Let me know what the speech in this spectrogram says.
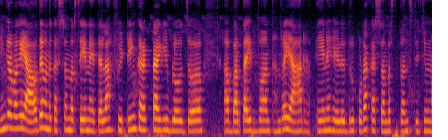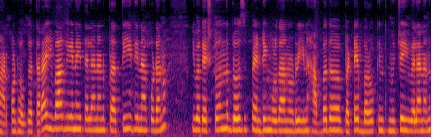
ಹಿಂಗಿರುವಾಗ ಯಾವುದೇ ಒಂದು ಕಸ್ಟಮರ್ಸ್ ಏನೈತಲ್ಲ ಫಿಟ್ಟಿಂಗ್ ಕರೆಕ್ಟಾಗಿ ಬ್ಲೌಸ್ ಬರ್ತಾಯಿದ್ವು ಅಂತಂದರೆ ಯಾರು ಏನೇ ಹೇಳಿದ್ರು ಕೂಡ ಕಸ್ಟಮರ್ಸ್ ಬಂದು ಸ್ಟಿಚಿಂಗ್ ಮಾಡ್ಕೊಂಡು ಹೋಗತ್ತಾರ. ಇವಾಗ ಏನೈತಲ್ಲ, ನಾನು ಪ್ರತಿದಿನ ಕೂಡ ಇವಾಗ ಎಷ್ಟೊಂದು ಬ್ಲೌಸ್ ಪೆಂಡಿಂಗ್ ಉಳ್ದಾವ ನೋಡ್ರಿ ಇನ್ನು ಹಬ್ಬದ ಬಟ್ಟೆ ಬರೋಕ್ಕಿಂತ ಮುಂಚೆ ಇವೆಲ್ಲ ನಾನು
